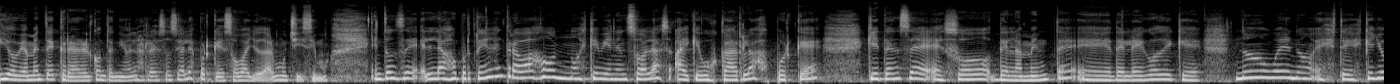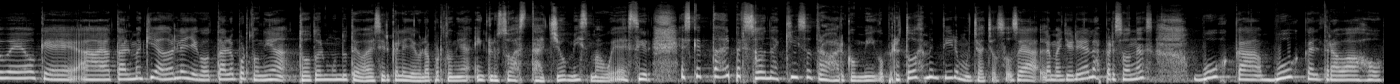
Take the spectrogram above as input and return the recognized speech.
y obviamente crear el contenido en las redes sociales porque eso va a ayudar muchísimo. Entonces, las oportunidades de trabajo no es que vienen solas, hay que buscarlas porque quítense eso de la mente, eh, del ego de que, no, bueno, este, es que yo veo que a tal maquillador le llegó tal oportunidad. Todo el mundo te va a decir que le llegó la oportunidad, incluso hasta yo misma voy a decir, es que tal persona quiso trabajar conmigo, pero todo es mentira, muchachos. O sea, la mayoría de las personas busca, busca el trabajo,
